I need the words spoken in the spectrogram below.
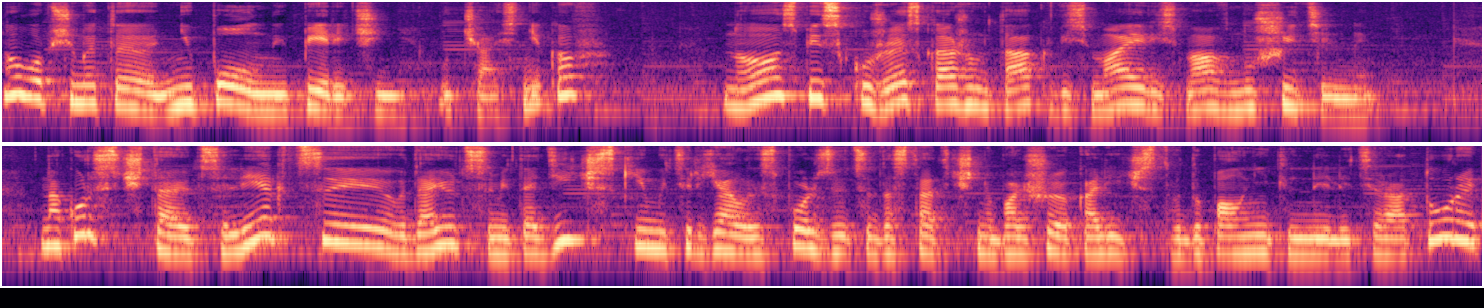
Ну, в общем, это не полный перечень участников, но список уже, скажем так, весьма и весьма внушительный. На курсе читаются лекции, выдаются методические материалы, используется достаточно большое количество дополнительной литературы.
